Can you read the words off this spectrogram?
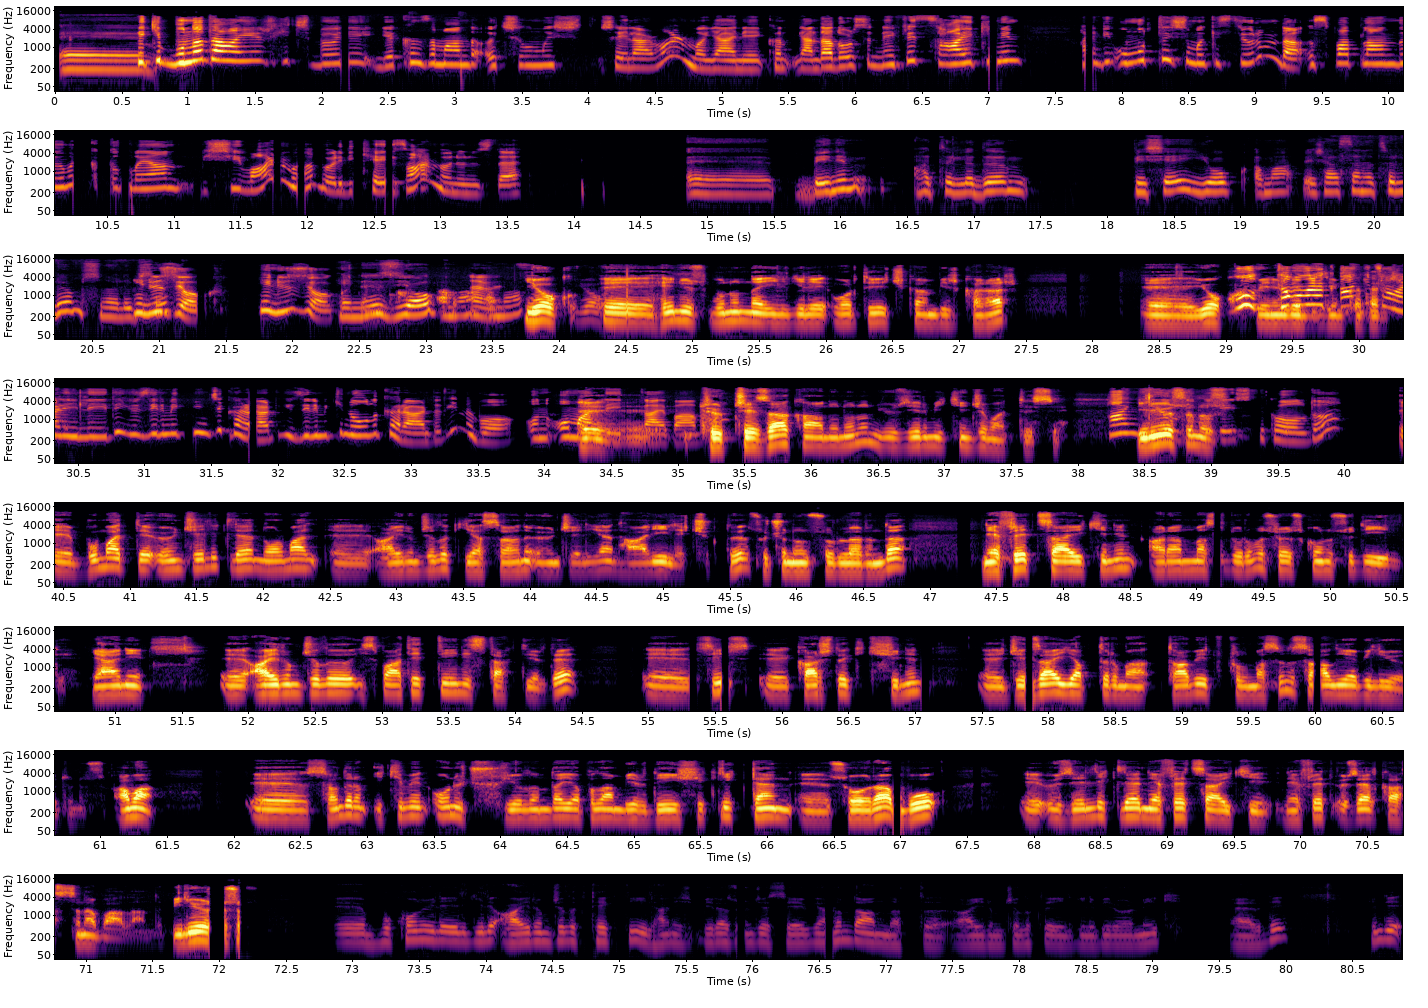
Ee, Peki buna dair hiç böyle yakın zamanda açılmış şeyler var mı? Yani yani daha doğrusu nefret sahikinin hani bir umut taşımak istiyorum da ispatlandığını kanıtlayan bir şey var mı? Böyle bir case var mı önünüzde? Ee, benim hatırladığım bir şey yok ama Reşat sen hatırlıyor musun öyle bir henüz şey? Yok. Henüz yok. Henüz yok ama, evet. ama... Yok. yok. E, henüz bununla ilgili ortaya çıkan bir karar e, yok. Bu benim tam de olarak bildiğim hangi tarihliydi? 122. karardı. 122 nolu karardı değil mi bu? O, o maddeydi e, galiba bu. Türk Ceza Kanunu'nun 122. maddesi. Hangi Biliyorsunuz, yılda bu değişiklik oldu? E, bu madde öncelikle normal e, ayrımcılık yasağını önceleyen haliyle çıktı. Suçun unsurlarında nefret sahikinin aranması durumu söz konusu değildi. Yani e, ayrımcılığı ispat ettiğiniz takdirde e, siz e, karşıdaki kişinin e, cezai yaptırıma tabi tutulmasını sağlayabiliyordunuz. Ama e, sanırım 2013 yılında yapılan bir değişiklikten e, sonra bu e, özellikle nefret sahiki, nefret özel kastına bağlandı. Biliyorsunuz e, bu konuyla ilgili ayrımcılık tek değil. Hani biraz önce Sevgi Hanım da anlattı ayrımcılıkla ilgili bir örnek verdi. Şimdi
